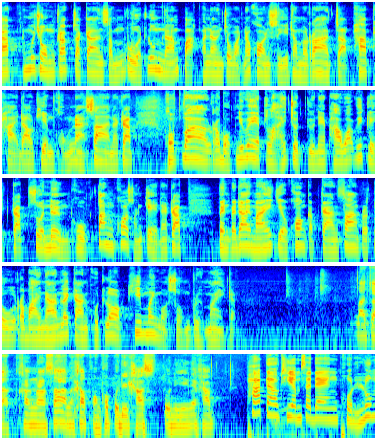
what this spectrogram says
ครับท่านผู้ชมครับจากการสำรวจลุ่มน้ำปากพนังจังหวัดนครศรีธรรมราชจากภาพถ่ายดาวเทียมของนาซานะครับ พบว่าระบบนิเวศหลายจุดอยู่ในภาวะวิกฤตครับ ส่วนหนึ่งถูกตั้งข้อสังเกตนะครับ เป็นไปได้ไหมเกี่ยวข้องกับการสร้างประตูระบายน้ำและการขุดลอกที่ไม่เหมาะสมหรือไม่ครับ มาจากทางนาซานะครับของ Copernicus ตัวนี้นะครับภาพดาวเทียมแสดงผลลุ่ม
